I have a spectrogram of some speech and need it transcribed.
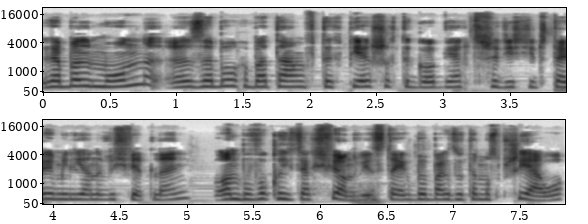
Rebel Moon e, zebrał chyba tam w tych pierwszych tygodniach 34 miliony wyświetleń. On był w okolicach świąt, mhm. więc to jakby bardzo temu sprzyjało.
